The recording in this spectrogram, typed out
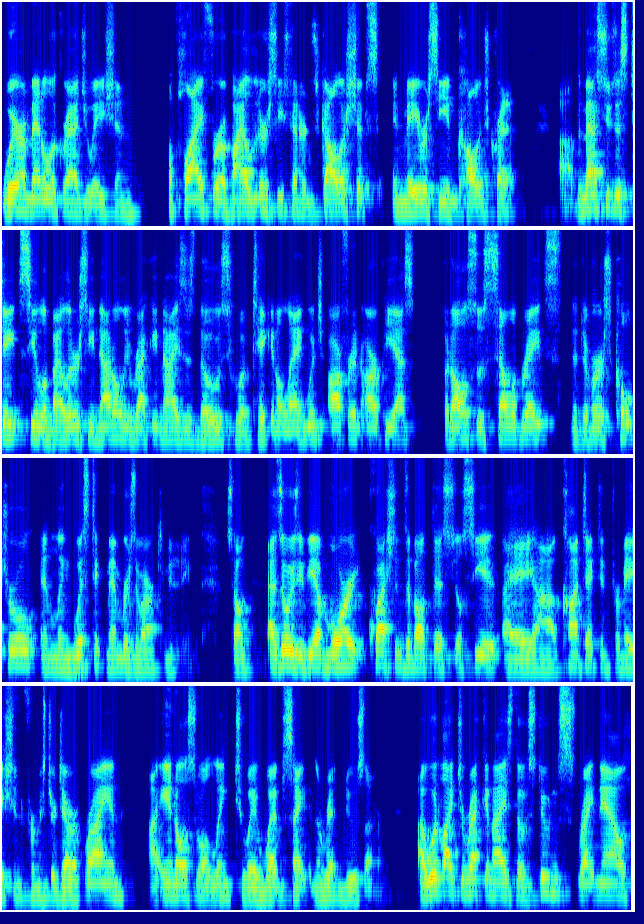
wear a medal at graduation, apply for a biliteracy-centered scholarships, and may receive college credit. Uh, the Massachusetts State Seal of Biliteracy not only recognizes those who have taken a language offered in RPS, but also celebrates the diverse cultural and linguistic members of our community. So as always, if you have more questions about this, you'll see a uh, contact information for Mr. Derek Ryan uh, and also a link to a website in the written newsletter. I would like to recognize those students right now,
